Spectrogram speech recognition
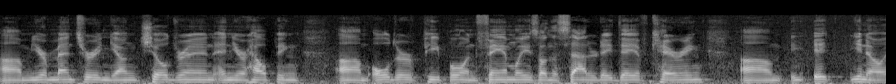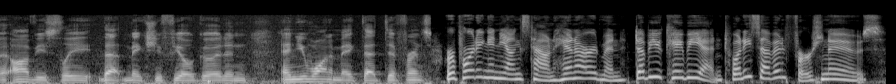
um, you're mentoring young children and you're helping um, older people and families on the Saturday day of caring, um, it you know obviously that makes you feel good and and you want to make that difference. Reporting in Youngstown, Hannah Erdman, WKBN 27 First News.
